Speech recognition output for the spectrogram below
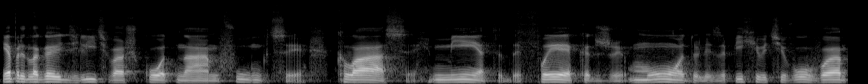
Я предлагаю делить ваш код на функции, классы, методы, пэкэджи, модули, запихивать его в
